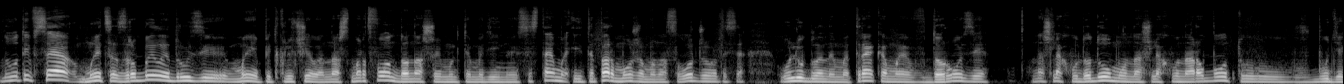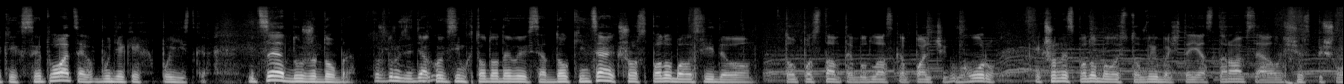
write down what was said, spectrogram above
Ну от і все. Ми це зробили, друзі. Ми підключили наш смартфон до нашої мультимедійної системи і тепер можемо насолоджуватися улюбленими треками в дорозі, на шляху додому, на шляху на роботу, в будь-яких ситуаціях, в будь-яких поїздках. І це дуже добре. Тож, друзі, дякую всім, хто додивився до кінця. Якщо сподобалось відео, то поставте, будь ласка, пальчик вгору. Якщо не сподобалось, то вибачте, я старався, але щось пішло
